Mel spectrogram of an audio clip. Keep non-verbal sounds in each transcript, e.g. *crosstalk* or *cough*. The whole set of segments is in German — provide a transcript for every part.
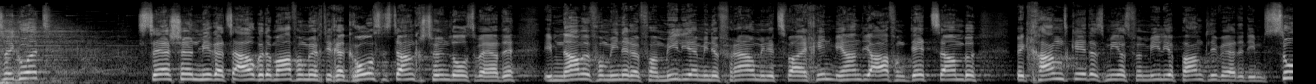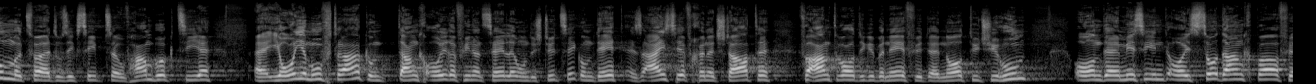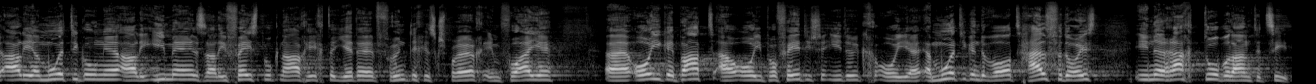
Geht's euch gut? Sehr schön, mir geht's auch gut. Am Anfang möchte ich ein großes Dankeschön loswerden. Im Namen von meiner Familie, meiner Frau, meine zwei Kinder. Wir haben ja Anfang Dezember bekannt gegeben, dass wir als Familie Pantli werden im Sommer 2017 auf Hamburg ziehen äh, in eurem Auftrag und dank eurer finanziellen Unterstützung, um dort ein ICF zu starten, Verantwortung übernehmen für den norddeutschen Raum. Und äh, wir sind euch so dankbar für alle Ermutigungen, alle E-Mails, alle Facebook-Nachrichten, jedes freundliches Gespräch im Foyer. Äh, euer Gebet, auch eure prophetischen Eindrücke, euer ermutigende Wort helfen uns in einer recht turbulenten Zeit.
